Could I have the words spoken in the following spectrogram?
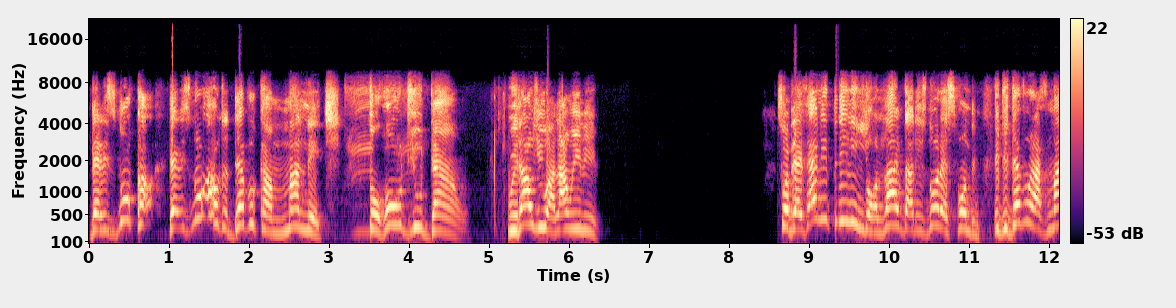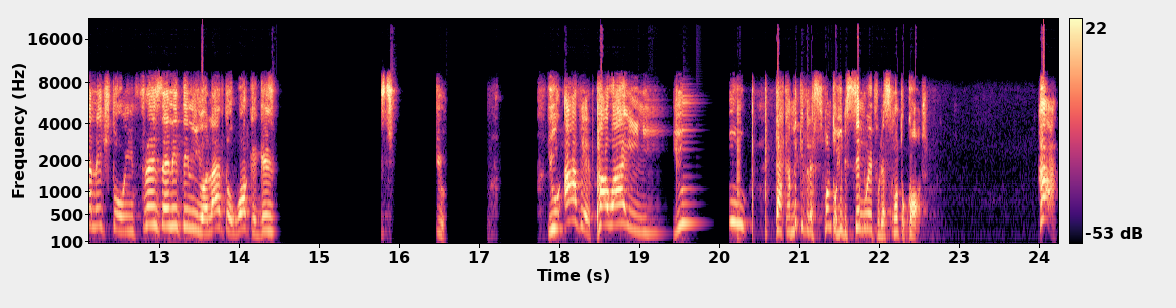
There is no power, there is no how the devil can manage to hold you down without you allowing him. So if there's anything in your life that is not responding, if the devil has managed to influence anything in your life to work against you, you have a power in you that can make it respond to you the same way to respond to God. Ha!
